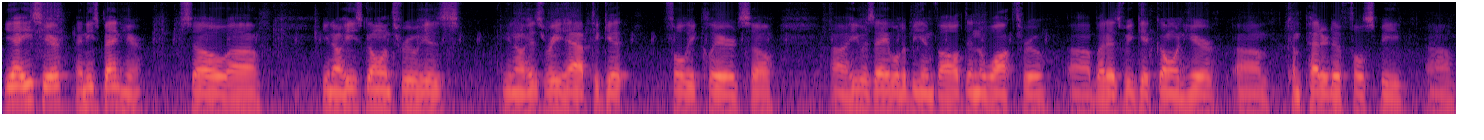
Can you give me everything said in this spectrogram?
Yeah, he's here and he's been here. So uh, you know he's going through his you know his rehab to get fully cleared. So uh, he was able to be involved in the walkthrough. Uh, but as we get going here, um, competitive full speed, um,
